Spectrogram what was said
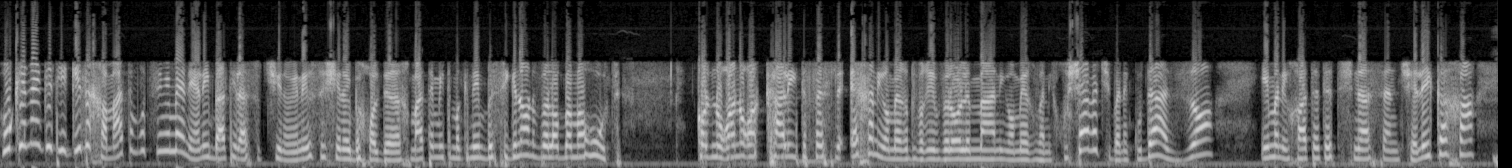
הוא כנגד יגיד לך, מה אתם רוצים ממני? אני באתי לעשות שינוי, אני עושה שינוי בכל דרך, מה אתם מתמקדים בסגנון ולא במהות? כל נורא נורא קל להיתפס לאיך אני אומר דברים ולא למה אני אומר, ואני חושבת שבנקודה הזו, אם אני יכולה לתת את שני הסנט שלי ככה, mm-hmm.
